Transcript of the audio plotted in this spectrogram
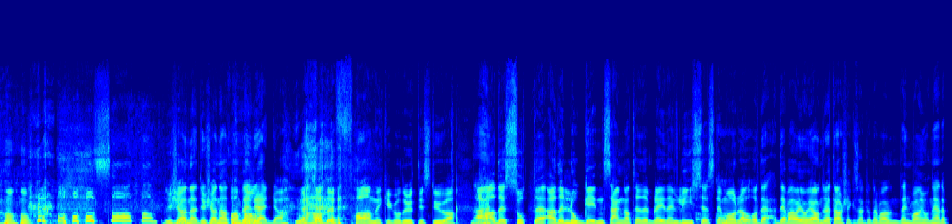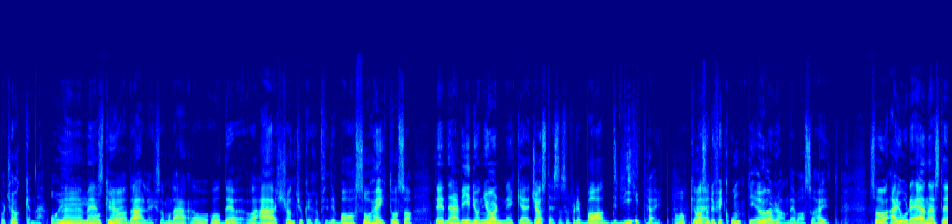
Å, satan! Du skjønner, du skjønner at man ble redd, ja. Jeg hadde faen ikke gått ut i stua. Jeg hadde suttet Jeg hadde ligget i den senga til det ble den lyseste Og, og, og det, det var jo i andre etasje, ikke sant? Og det var, den var jo nede på kjøkkenet, Oi, eh, med okay. stua der, liksom. Og, det, og, og, det, og jeg skjønte jo ikke, det var så høyt også. Det, den her videoen gjør den ikke justice, altså, for det var drithøyt. Okay. Det var så du fikk vondt i ørene, det var så høyt. Så jeg gjorde det eneste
